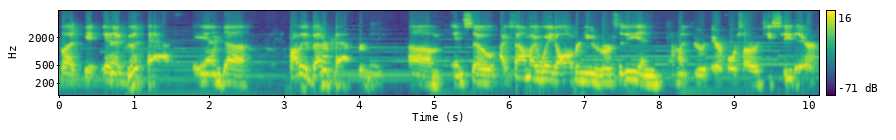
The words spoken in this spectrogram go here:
but it, in a good path and uh, probably a better path for me. Um, and so I found my way to Auburn University and, and went through Air Force ROTC there,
